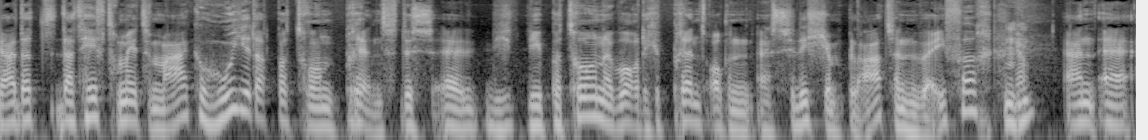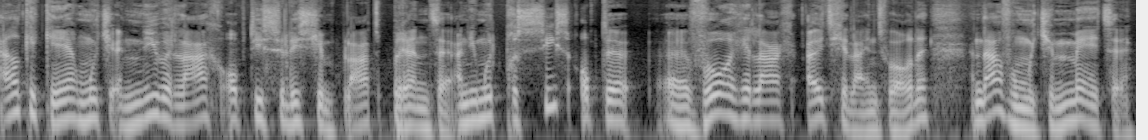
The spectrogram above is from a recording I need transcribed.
Ja, dat, dat heeft ermee te maken hoe je dat patroon print. Dus eh, die, die patronen worden geprint op een uh, siliciumplaat, een wafer. En eh, elke keer moet je een nieuwe laag op die siliciumplaat printen. En die moet precies op de eh, vorige laag uitgelijnd worden. En daarvoor moet je meten.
